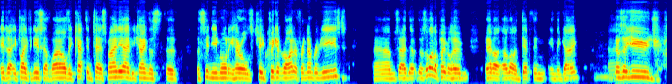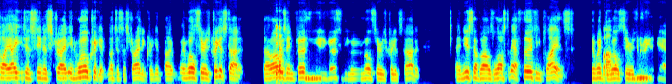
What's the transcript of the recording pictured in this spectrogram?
ended up, he played for New South Wales. He captained Tasmania. He became the, the, the Sydney Morning Herald's chief cricket writer for a number of years. Um, so there, there, was a lot of people who had a, a lot of depth in, in the game. There was a huge hiatus in Australia, in world cricket, not just Australian cricket, but when World Series cricket started. So I yeah. was in Perth University when World Series cricket started. And New South Wales lost about 30 players who went wow. to World Series cricket. Yeah.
